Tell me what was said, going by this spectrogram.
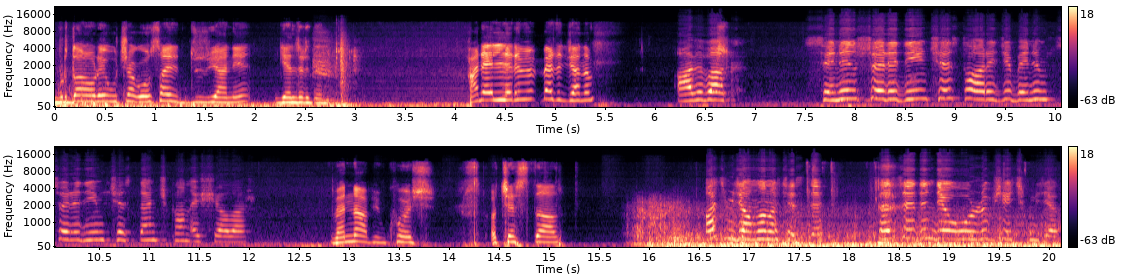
buradan oraya uçak olsaydı düz yani gelirdin. Hani ellerimi öpmedin canım. Abi bak. Senin söylediğin chest harici benim söylediğim chestten çıkan eşyalar. Ben ne yapayım koş. O chest'i al. Açmayacağım lan o chest'i. Sen söyledin diye uğurlu bir şey çıkmayacak.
